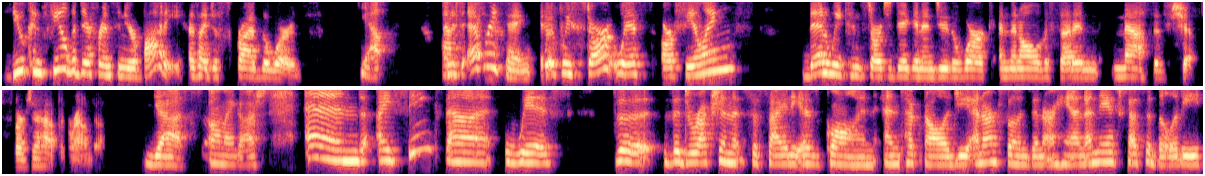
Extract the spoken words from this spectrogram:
you can feel the difference in your body as I describe the words. Yeah. And it's everything. If we start with our feelings, then we can start to dig in and do the work. And then all of a sudden, massive shifts start to happen around us. Yes. Oh my gosh. And I think that with the the direction that society has gone and technology and our phones in our hand and the accessibility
